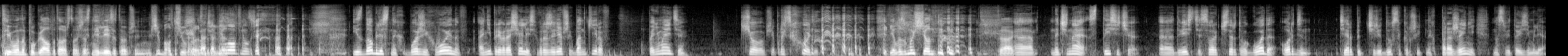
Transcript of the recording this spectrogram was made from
Ты его напугал, потому что он сейчас не лезет вообще. Вообще молчу просто, не лопнул сейчас. Из доблестных божьих воинов они превращались в разжиревших банкиров. Понимаете? Что вообще происходит? Я возмущен. Так. А, Начиная с 1244 года орден терпит череду сокрушительных поражений на Святой Земле.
